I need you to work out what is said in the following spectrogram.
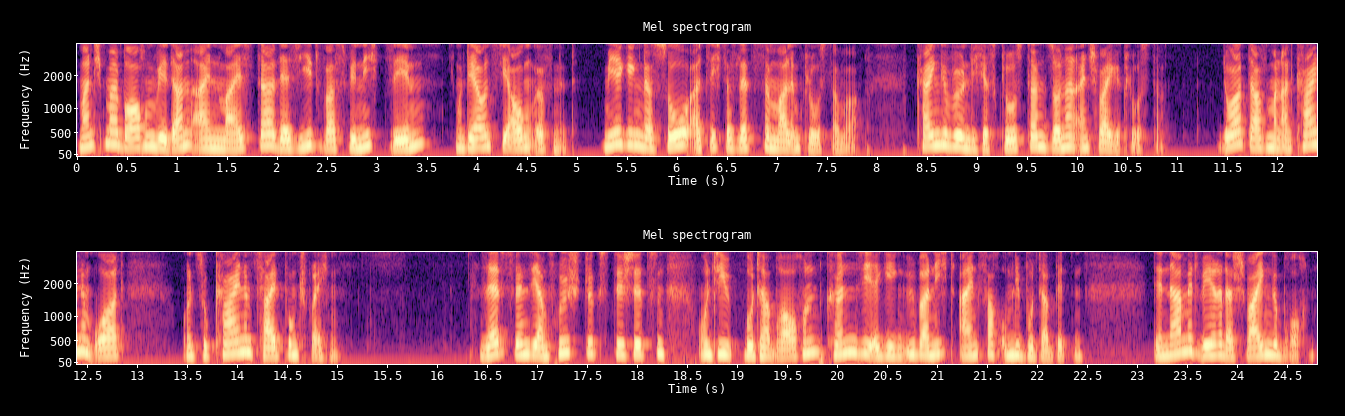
Manchmal brauchen wir dann einen Meister, der sieht, was wir nicht sehen und der uns die Augen öffnet. Mir ging das so, als ich das letzte Mal im Kloster war. Kein gewöhnliches Kloster, sondern ein Schweigekloster. Dort darf man an keinem Ort und zu keinem Zeitpunkt sprechen. Selbst wenn Sie am Frühstückstisch sitzen und die Butter brauchen, können Sie Ihr Gegenüber nicht einfach um die Butter bitten. Denn damit wäre das Schweigen gebrochen.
